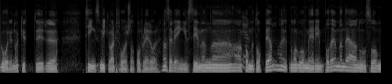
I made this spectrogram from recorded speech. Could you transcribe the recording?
går inn og kutter ting som ikke har vært foreslått på flere år. Da ser vi engelsktimen eh, har kommet opp igjen, uten å gå mer inn på det. Men det er jo noe som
